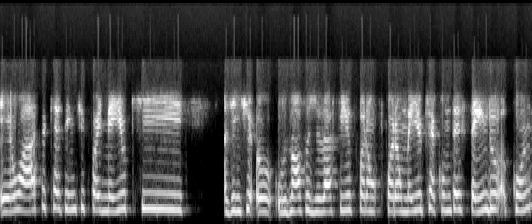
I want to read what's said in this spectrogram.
eu acho que a gente foi meio que a gente, os nossos desafios foram, foram meio que acontecendo com,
